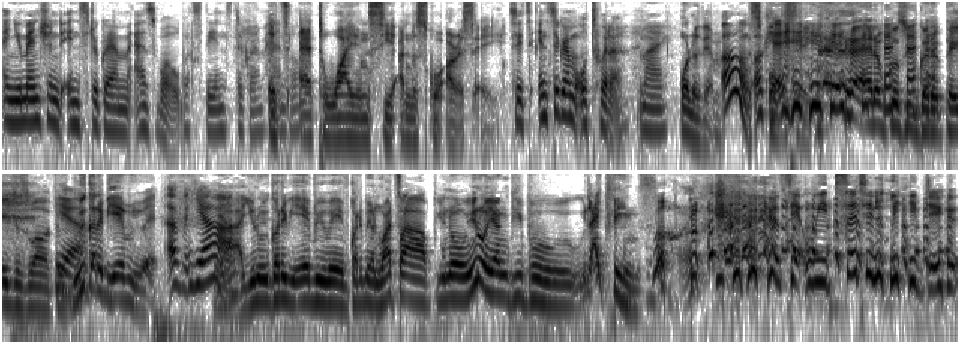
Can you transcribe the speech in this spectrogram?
And you mentioned Instagram as well. What's the Instagram handle? It's at YMC underscore RSA. So it's Instagram or Twitter, I? All of them. Oh, it's okay. and of course, we've got a page as well. Yeah. We've got to be everywhere. Uh, yeah. Yeah, you know, we've got to be everywhere. We've got to be on WhatsApp. You know, you know, young people like things. yeah, we certainly do.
